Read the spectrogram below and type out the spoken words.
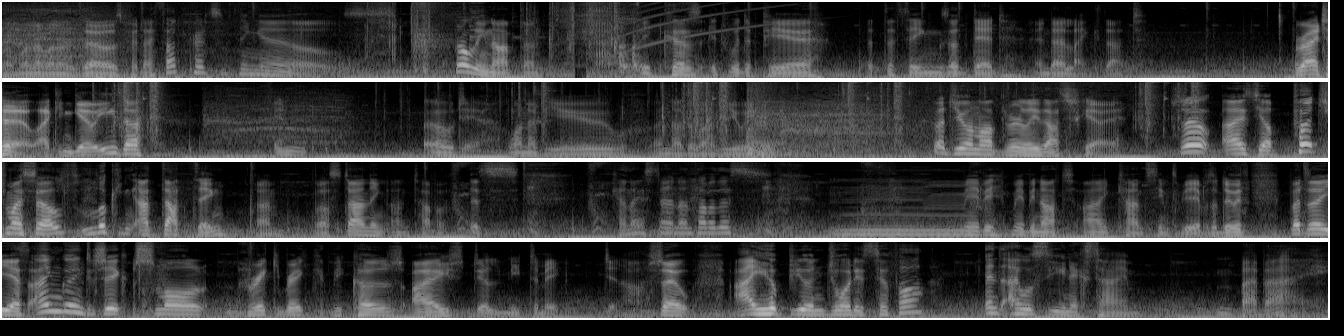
Well, one of one of those, but I thought I heard something else. Probably not then. Because it would appear that the things are dead, and I like that. Righto, I can go either in... Oh dear, one of you, another one of you even. But you're not really that scary. So, I shall perch myself looking at that thing. Um, well, standing on top of this. Can I stand on top of this? Mm, maybe, maybe not. I can't seem to be able to do it. But uh, yes, I'm going to take a small breaky break because I still need to make dinner. So, I hope you enjoyed it so far, and I will see you next time. Bye-bye.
